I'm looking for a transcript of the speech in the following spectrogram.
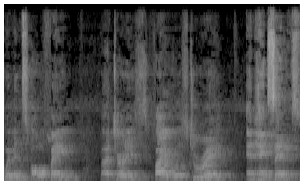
Women's Hall of Fame by attorneys Faya Rose Toure and Hank Sanders.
